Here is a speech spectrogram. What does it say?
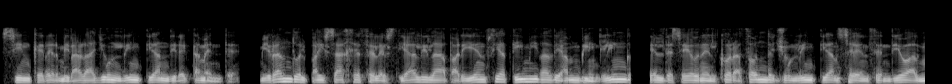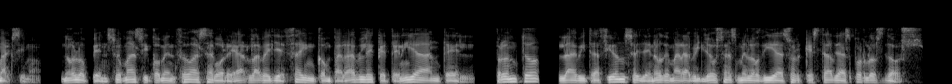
sin querer mirar a Yun Lintian directamente. Mirando el paisaje celestial y la apariencia tímida de Ambing Ling, el deseo en el corazón de Yun Lintian se encendió al máximo. No lo pensó más y comenzó a saborear la belleza incomparable que tenía ante él. Pronto, la habitación se llenó de maravillosas melodías orquestadas por los dos.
